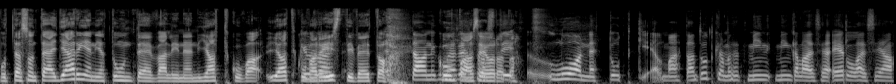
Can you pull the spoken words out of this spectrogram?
mutta tässä on tämä järjen ja tunteen välinen jatkuva, jatkuva Kyllä, ristiveto. Tämä on niin kumpaa seurata. luonnetutkielma. Tämä on tutkielma, että minkälaisia erilaisia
